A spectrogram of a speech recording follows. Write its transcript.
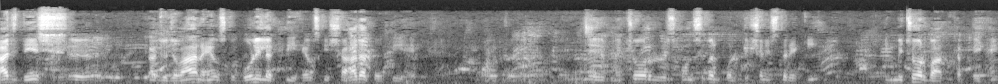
आज देश का जो जवान है उसको गोली लगती है उसकी शहादत होती है। और इतने मेच्योर रिस्पॉन्सिबल पॉलिटिशियन इस तरह की मेच्योर बात करते हैं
